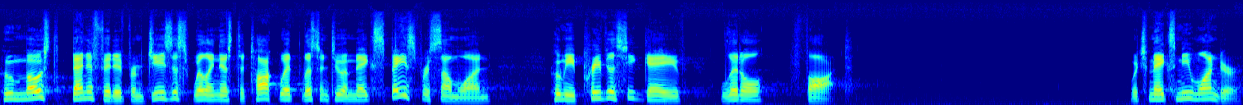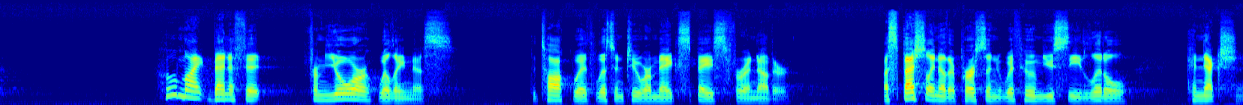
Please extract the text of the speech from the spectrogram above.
who most benefited from Jesus' willingness to talk with, listen to, and make space for someone whom he previously gave little thought. Which makes me wonder who might benefit from your willingness to talk with, listen to, or make space for another, especially another person with whom you see little connection?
